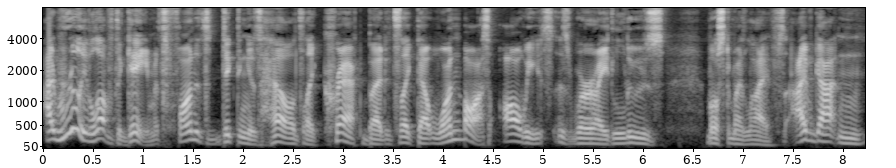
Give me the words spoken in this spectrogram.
I really love the game. It's fun. It's addicting as hell. It's like crack, but it's like that one boss always is where I lose most of my lives. So I've gotten,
